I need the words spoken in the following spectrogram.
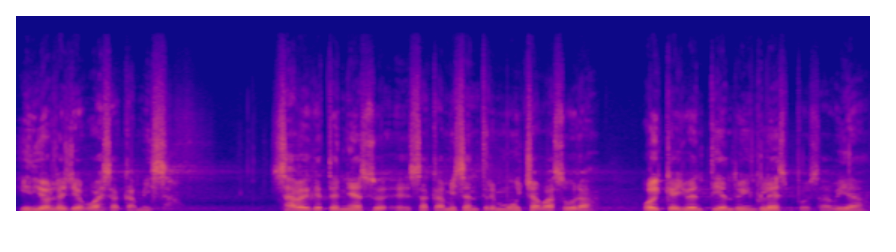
Y Dios les llevó a esa camisa. ¿Sabe que tenía esa camisa entre mucha basura? Hoy que yo entiendo inglés, pues había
